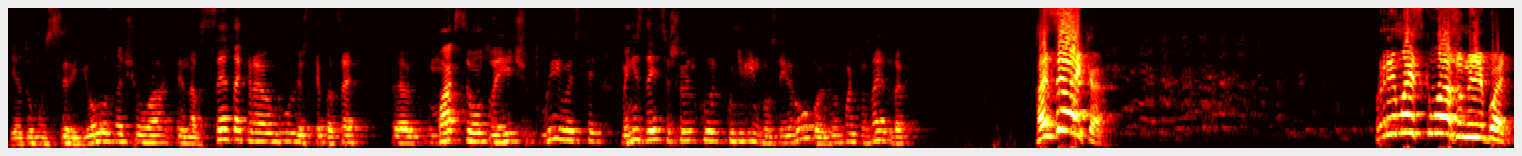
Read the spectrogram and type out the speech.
Я думаю, серйозно, чувак, ти на все так реагуєш. Типу, це е, максимум твоєї чутливості. Мені здається, що він коли кунілінгус її робить, він потім, знаєте, так. Хазяйка! Приймай скважину, їбать!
